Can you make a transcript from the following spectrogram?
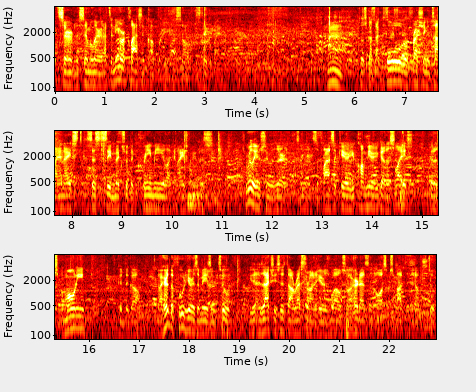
It's served in a similar, that's a New York classic cup right here. So let's take a bite. Mmm. So it's got that cool, refreshing Italian ice consistency mixed with the creamy, like an ice cream. It's, it's really interesting dessert. It's a, it's a classic here. You come here, you get a slice, you get a spumoni, good to go. I heard the food here is amazing too. There's actually a sit-down restaurant here as well, so I heard that's an awesome spot to hit up too.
